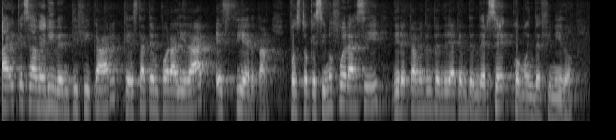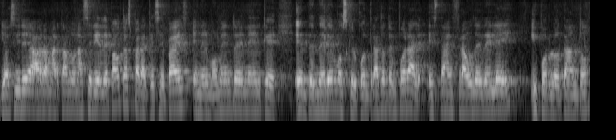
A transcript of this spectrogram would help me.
hay que saber identificar que esta temporalidad es cierta, puesto que si no fuera así, directamente tendría que entenderse como indefinido. Yo os iré ahora marcando una serie de pautas para que sepáis en el momento en el que entenderemos que el contrato temporal está en fraude de ley y por lo tanto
